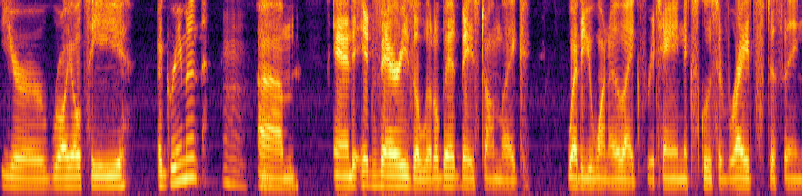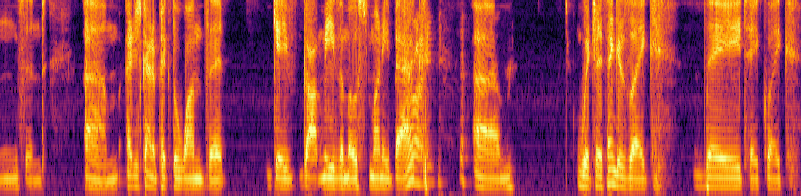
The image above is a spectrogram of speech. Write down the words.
your royalty agreement. Mhm. Um, and it varies a little bit based on like whether you want to like retain exclusive rights to things, and um, I just kind of picked the one that gave got me the most money back, Right. um, which I think is like they take like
